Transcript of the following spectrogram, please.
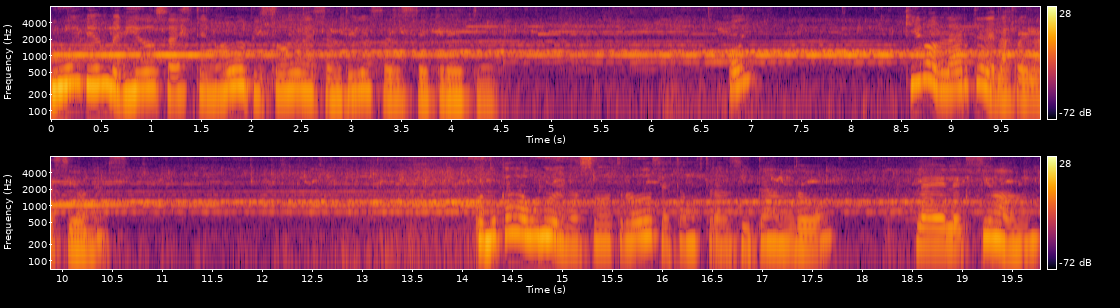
Muy bienvenidos a este nuevo episodio de Sentir es el secreto. Hoy quiero hablarte de las relaciones. Cuando cada uno de nosotros estamos transitando la elección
